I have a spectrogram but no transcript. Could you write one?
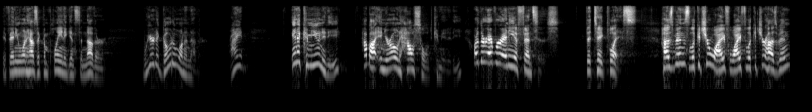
If anyone has a complaint against another, we're to go to one another, right? In a community, how about in your own household community? Are there ever any offenses that take place? Husbands, look at your wife. Wife, look at your husband.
